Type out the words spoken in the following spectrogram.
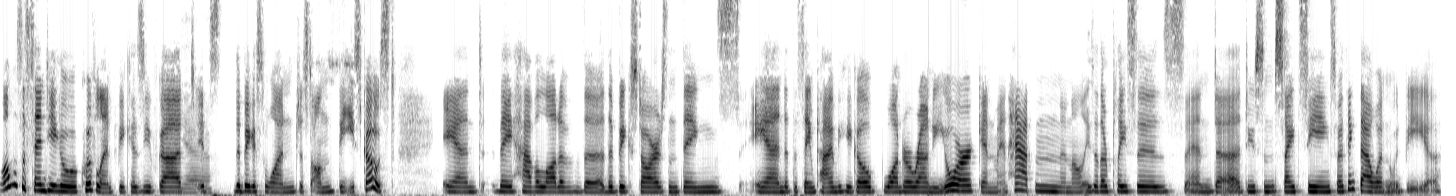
almost a San Diego equivalent because you've got Yeah. it's the biggest one just on the East Coast and they have a lot of the the big stars and things and at the same time you could go wander around New York and Manhattan and all these other places and uh, do some sightseeing so I think that one would be a,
